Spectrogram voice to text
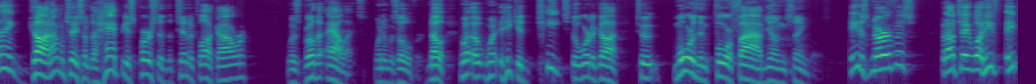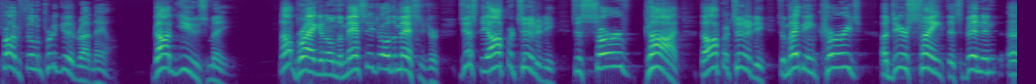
Thank God. I'm going to tell you something. The happiest person at the 10 o'clock hour was Brother Alex when it was over. No, uh, when he could teach the Word of God to more than four or five young singles. He was nervous, but I'll tell you what, he, he probably feeling pretty good right now. God used me. Not bragging on the message or the messenger, just the opportunity to serve God, the opportunity to maybe encourage a dear saint that's been in a,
